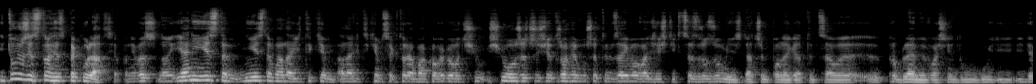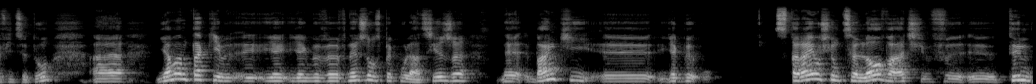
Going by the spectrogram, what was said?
i tu już jest trochę spekulacja, ponieważ no, ja nie jestem, nie jestem analitykiem, analitykiem sektora bankowego, choć sił, siłą rzeczy się trochę muszę tym zajmować, jeśli chcę zrozumieć, na czym polega te całe y, problemy właśnie długu i, i deficytu. E, Ja mam takie y, ja- jakby wewnętrzną spekulację, że e, banki y, jakby starają się celować w tym,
